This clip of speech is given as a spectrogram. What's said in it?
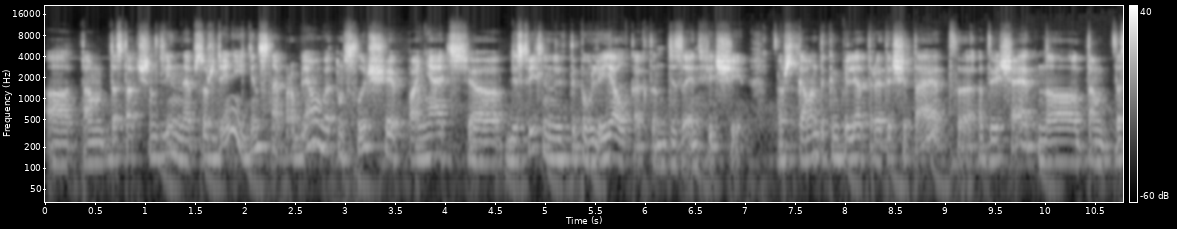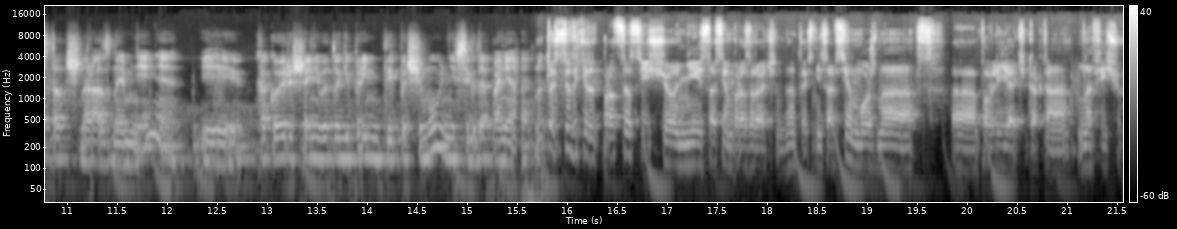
А, там достаточно длинное обсуждение. Единственная проблема в этом случае понять, э, действительно ли ты повлиял как-то на дизайн фичи. Потому что команда компилятора это читает, отвечает, но там достаточно разные мнения, и какое решение в итоге принято и почему, не всегда понятно. Ну, то есть, все-таки этот процесс еще не совсем прозрачен, да? То есть, не совсем можно э, повлиять как-то на фичу.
